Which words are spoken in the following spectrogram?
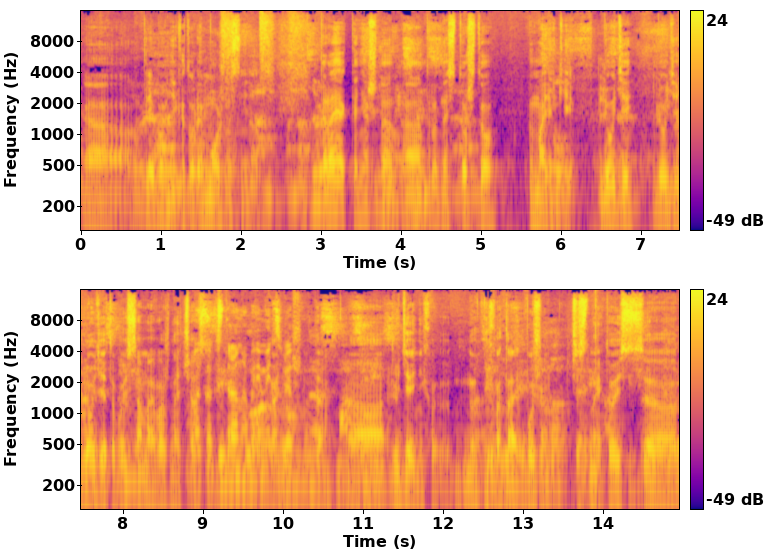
э, требования, которые можно снизить. Вторая, конечно, э, трудность то, что мы маленькие. Люди, люди, люди, это будет самая важная часть. Мы как страна, вы имеете Конечно, да. А, людей не, ну, не хватает, будем честны. То есть а,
